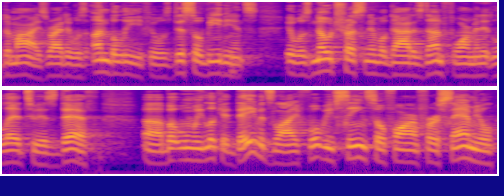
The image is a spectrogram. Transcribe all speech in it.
demise, right? It was unbelief, it was disobedience, it was no trusting in what God has done for him, and it led to his death. Uh, but when we look at David's life, what we've seen so far in 1 Samuel,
